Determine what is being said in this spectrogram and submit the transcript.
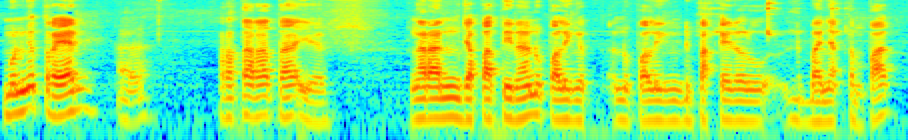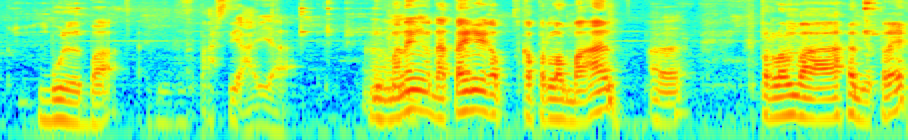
Mun ngetren rata-rata ya ngaran japatina nu paling nu paling dipakai dulu di banyak tempat bulba. Pasti aya. Mun mana yang datang ke, ke perlombaan? Heeh. perlombaan ngetren.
